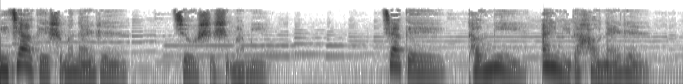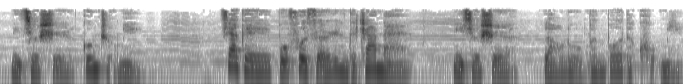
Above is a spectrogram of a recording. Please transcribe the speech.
你嫁给什么男人，就是什么命。嫁给疼你、爱你的好男人，你就是公主命；嫁给不负责任的渣男，你就是劳碌奔波的苦命。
